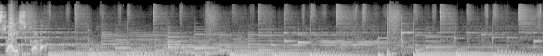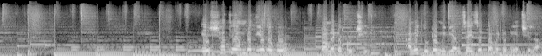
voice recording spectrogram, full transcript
স্লাইস করা। এর সাথে আমরা দিয়ে দেবো টমেটো কুচি। আমি দুটো মিডিয়াম সাইজের টমেটো নিয়েছিলাম।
